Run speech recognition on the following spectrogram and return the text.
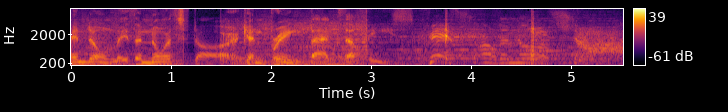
And only the North Star can bring back the peace. Fist of the North Star.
